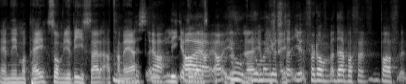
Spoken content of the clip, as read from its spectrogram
Eh, Neil Mopay som ju visar att han är Mm, just- ja, lika ja, dålig ja, ja, jo, är jo, men just det, för dem, det är bara för, bara för,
